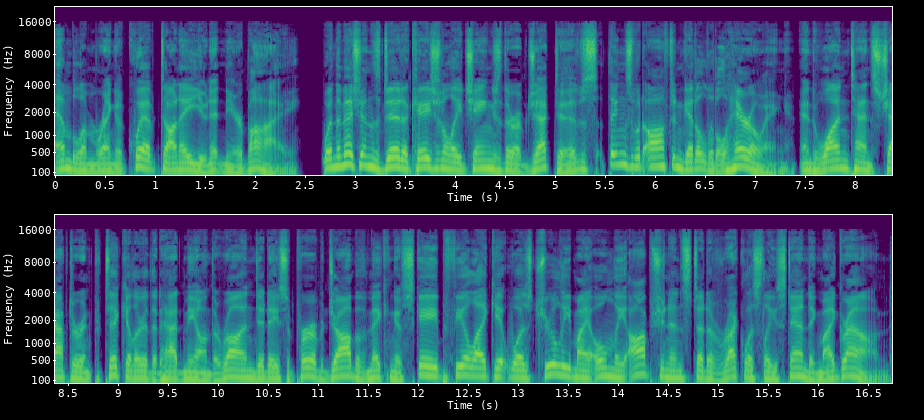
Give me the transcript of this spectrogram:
emblem ring equipped on a unit nearby. When the missions did occasionally change their objectives, things would often get a little harrowing, and one tense chapter in particular that had me on the run did a superb job of making escape feel like it was truly my only option instead of recklessly standing my ground.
